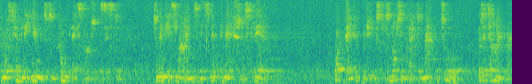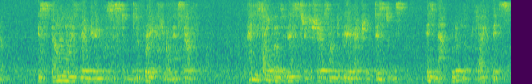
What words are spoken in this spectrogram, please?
the most heavily used and complex part of the system, to make its lines and its net connections clear. What Baker produced was not in fact a map at all, but a diagram. His stylized rendering of the system was a breakthrough in itself. Had he still felt it necessary to show some degree of actual distance, his map would have looked like this.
